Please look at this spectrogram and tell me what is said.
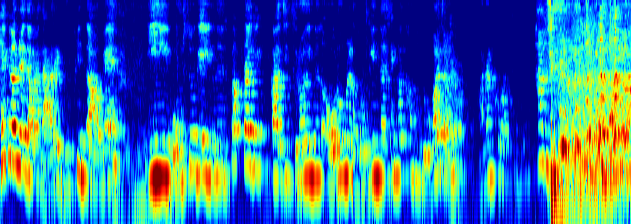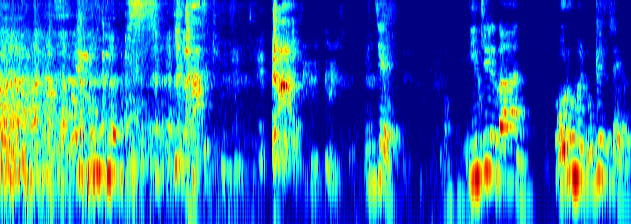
해변에다가 나를 눕힌 다음에 이 몸속에 있는 뼈다귀까지 들어있는 얼음을 녹인다 생각하면 녹아져요. 안 할 것 같은데. 이제 일주일간 얼음을 녹여주세요.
